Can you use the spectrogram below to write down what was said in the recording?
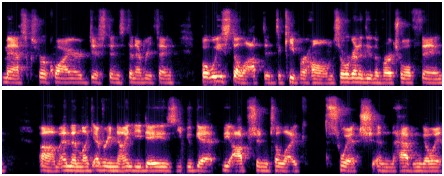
masks required, distanced, and everything. But we still opted to keep her home, so we're going to do the virtual thing. Um, and then like every 90 days, you get the option to like switch and have them go in.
